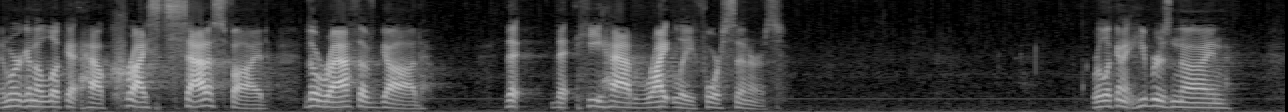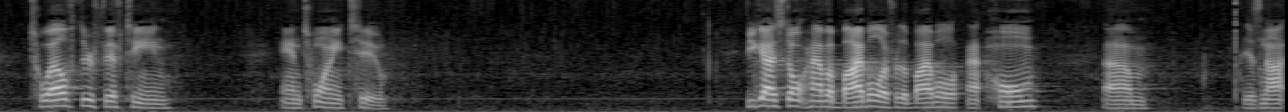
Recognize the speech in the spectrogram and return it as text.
And we're going to look at how Christ satisfied the wrath of God that, he had rightly for sinners. We're looking at Hebrews 9, 12 through 15, and 22. If you guys don't have a Bible or for the Bible at home um, is not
